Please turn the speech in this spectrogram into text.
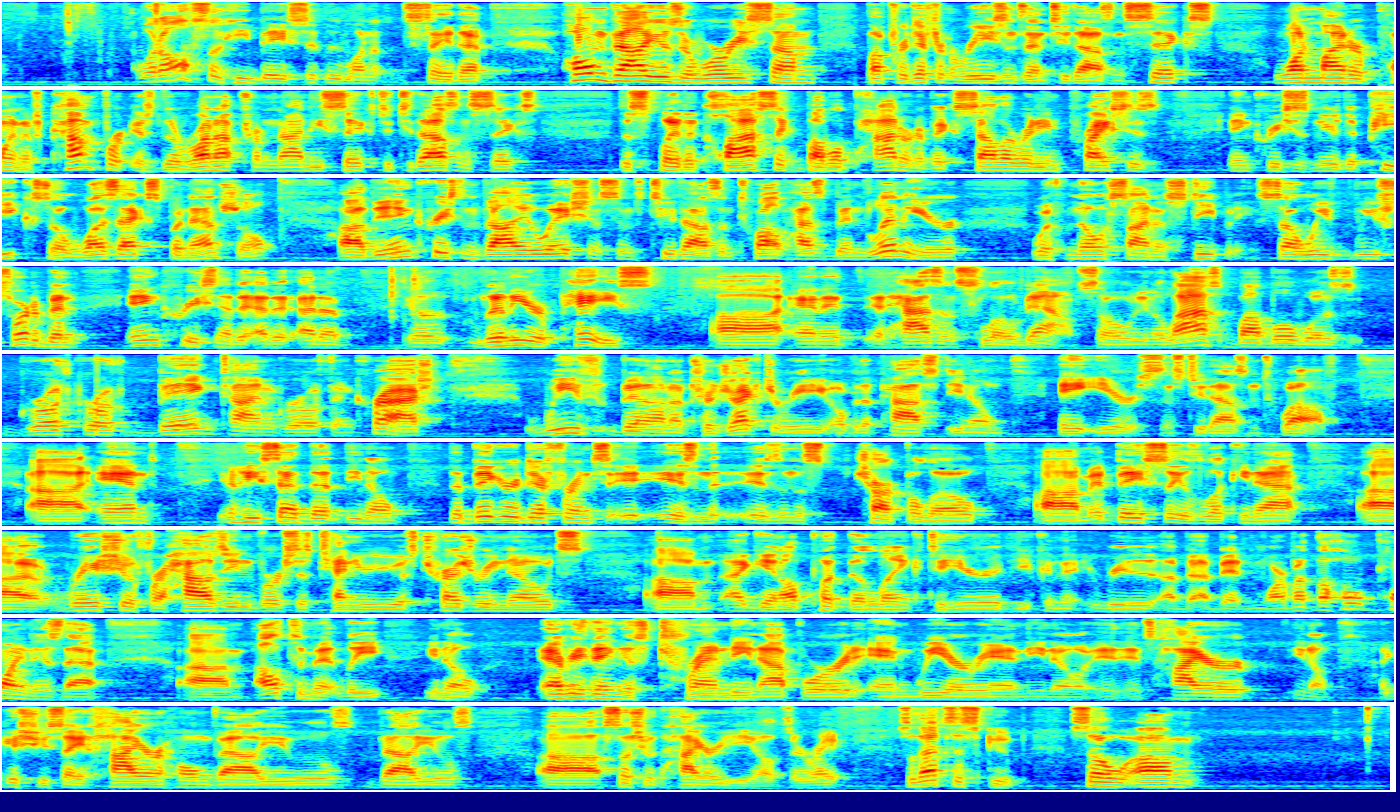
what also he basically wanted to say that home values are worrisome, but for different reasons than 2006. One minor point of comfort is the run up from 96 to 2006 displayed a classic bubble pattern of accelerating prices increases near the peak, so it was exponential. Uh, the increase in valuation since 2012 has been linear with no sign of steepening. So we've, we've sort of been increasing at a, at a, at a you know, linear pace uh, and it, it hasn't slowed down. So, you know, last bubble was growth, growth, big time growth and crash. We've been on a trajectory over the past, you know, eight years since 2012. Uh, and you know, he said that you know the bigger difference is in, is in this chart below. Um, it basically is looking at uh, ratio for housing versus 10-year U.S. Treasury notes. Um, again, I'll put the link to here. If you can read it a, a bit more. But the whole point is that um, ultimately, you know, everything is trending upward and we are in you know it's higher you know i guess you say higher home values values uh, associated with higher yields all right so that's a scoop so um,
